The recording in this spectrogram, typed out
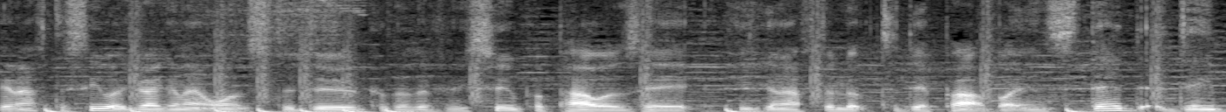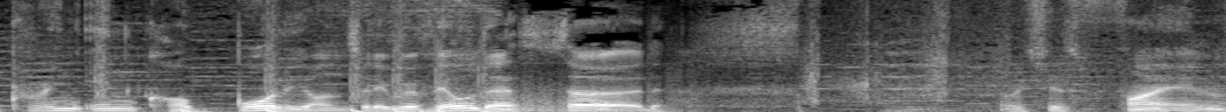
Gonna have to see what Dragonite wants to do because if he superpowers here, he's gonna have to look to dip out. But instead, they bring in Cobalion. So they reveal their third, which is fine.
